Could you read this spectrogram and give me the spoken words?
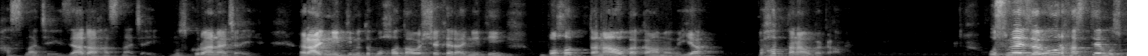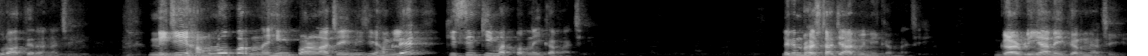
हंसना चाहिए, ज़्यादा हंसना चाहिए, मुस्कुराना चाहिए। राजनीति में तो बहुत आवश्यक है, राजनीति बहुत तनाव का काम है भैया, बहुत तनाव का काम है। उसमें ज़रूर हँसते, मुस्कुराते रहना चाहिए। निजी हमलों पर नहीं पड़ना चाहिए, निजी हमले किसी कीमत पर नहीं करना चाहिए। लेकिन भ्रष्टाचार भी नहीं करना चाहिए। गड़बड़ियाँ नहीं करना चाहिए।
